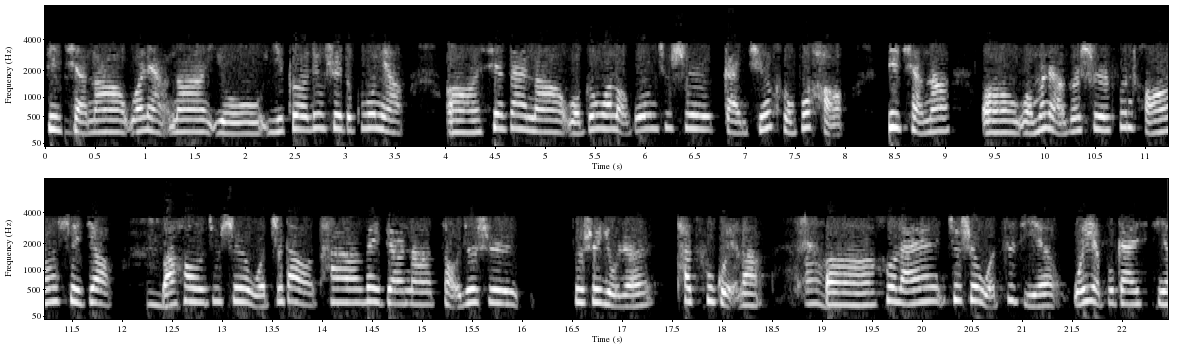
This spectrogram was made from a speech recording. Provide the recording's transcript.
并且呢，我俩呢有一个六岁的姑娘。嗯，现在呢，我跟我老公就是感情很不好，并且呢。嗯，我们两个是分床睡觉，嗯然后就是我知道他外边呢早就是，就是有人他出轨了，嗯，后来就是我自己我也不甘心，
